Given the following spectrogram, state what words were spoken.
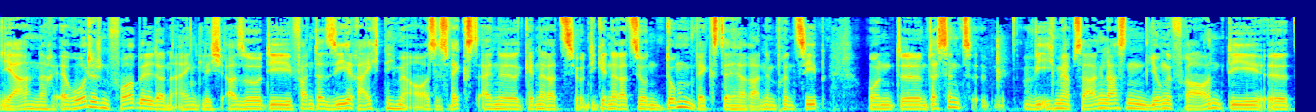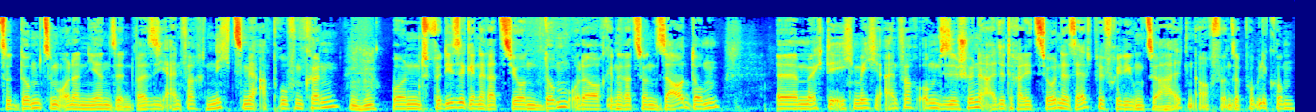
Ja, nach erotischen Vorbildern eigentlich. Also die Fantasie reicht nicht mehr aus. Es wächst eine Generation, die Generation dumm wächst da heran im Prinzip. Und äh, das sind, wie ich mir hab sagen lassen, junge Frauen, die äh, zu dumm zum Onanieren sind, weil sie einfach nichts mehr abrufen können. Mhm. Und für diese Generation dumm oder auch Generation saudumm äh, möchte ich mich einfach, um diese schöne alte Tradition der Selbstbefriedigung zu erhalten, auch für unser Publikum,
